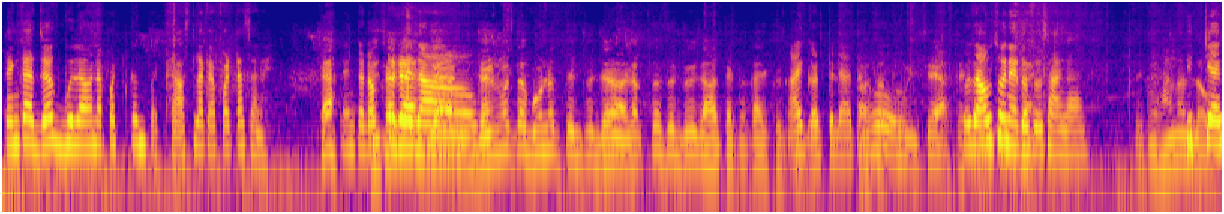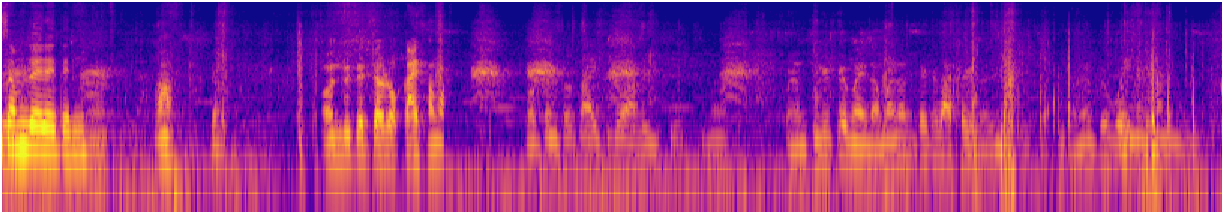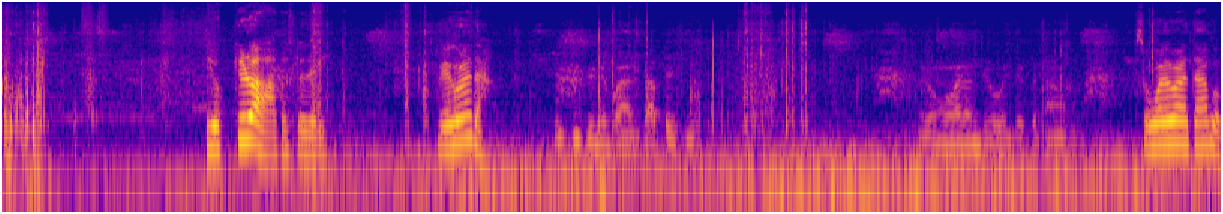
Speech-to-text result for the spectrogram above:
त्यांका जग बुलावना पटकन पटता असला काय पटाचा नाही हा? त्यांका डॉक्टरकडे त्याच्याला जाव. जन- जन्मचा गुणच त्यांचं ज- रक्ताचं दूध त्याका काय करतो काय करतले आता हो तो विषय. तो त्याका विषय नाही? तसं सांगा इतके लवकर. समजायला तरी हा अंधू त्याच्यावर काय समा मग पण स्वतः ऐकले आहे. हा. तुला काय माहिती म्हणून त्याकडे असायचं आणि ते बोलणं सांगणं. यो किडो हा कसलो तरी वेगळं दा केली पण तापायची रंगवालांची ती होईल त्याचं. हा. सो वळवळता बघ.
